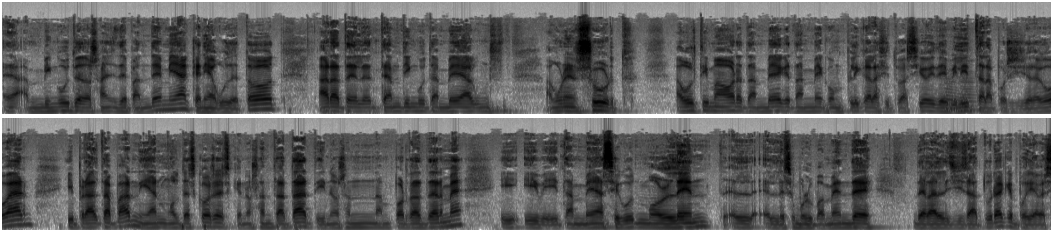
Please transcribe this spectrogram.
eh, han vingut de dos anys de pandèmia, que n'hi ha hagut de tot, ara te- t'hem tingut també alguns, algun ensurt a última hora també, que també complica la situació i debilita la posició de govern, i per altra part n'hi ha moltes coses que no s'han tratat i no s'han han portat a terme, i, i, i també ha sigut molt lent el, el desenvolupament de, de la legislatura que podia haver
